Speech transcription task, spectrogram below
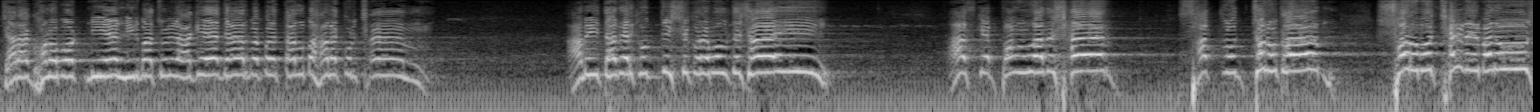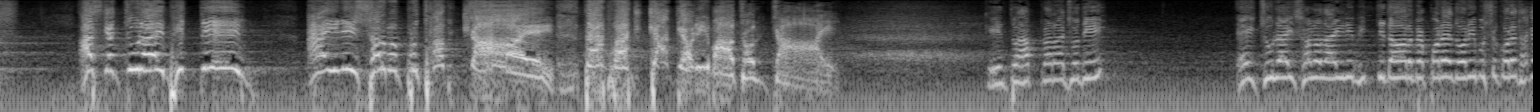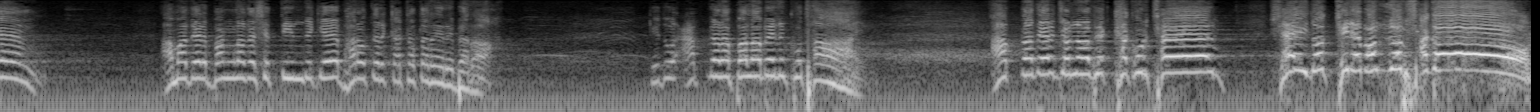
যারা ঘনভোট নিয়ে নির্বাচনের আগে দেওয়ার ব্যাপারে তালবাহারা করছেন আমি তাদেরকে উদ্দেশ্য করে বলতে চাই, আজকে বাংলাদেশের ছাত্র জনতা সর্বশ্রেণীর মানুষ আজকে জুলাই ভিত্তি আইনি সর্বপ্রথম চায়, তারপর জাতীয় নির্বাচন চায়। কিন্তু আপনারা যদি এই জুলাই সনদ আইনি ভিত্তি দেওয়ার ব্যাপারে দড়িবসু করে থাকেন আমাদের বাংলাদেশের তিন দিকে ভারতের কাটাতারের বেড়া। কিন্তু আপনারা পালাবেন কোথায়? আপনাদের জন্য অপেক্ষা করছেন সেই দক্ষিণে বঙ্গোপসাগর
